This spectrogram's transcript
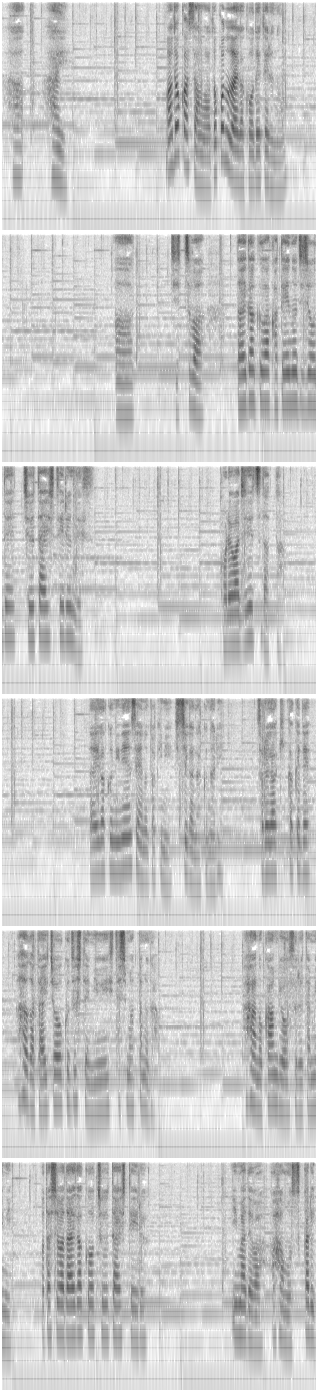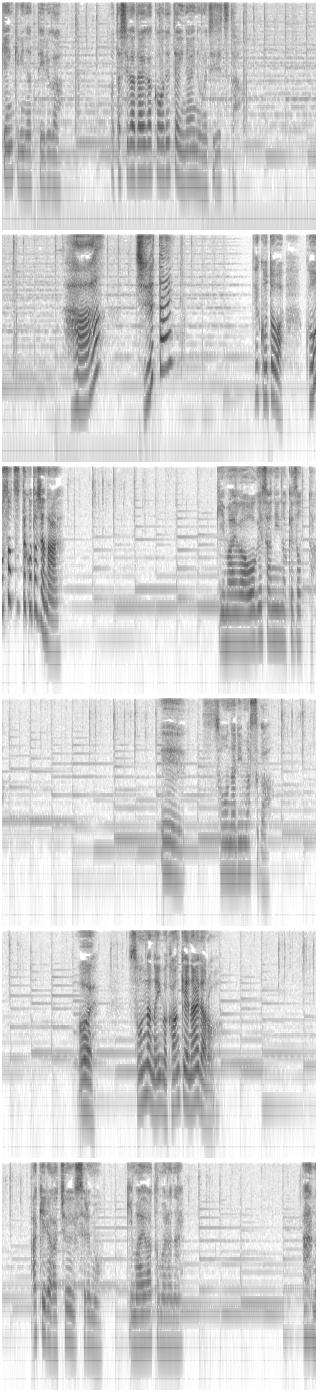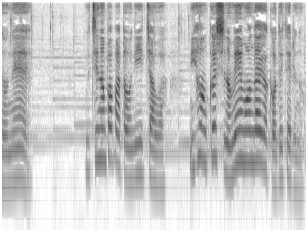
は、はい。まどかさんはどこの大学を出てるの？あ、実は大学は家庭の事情で中退しているんです。これは事実だった。大学2年生の時に父が亡くなり、それがきっかけで母が体調を崩して入院してしまったのだ。母の看病をするために私は大学を中退している。今では母もすっかり元気になっているが、私が大学を出ていないのは事実だ。はあ？中退？ってことは、考察ってことじゃない。義妹は大げさにのけぞった。ええ、そうなりますが。おい、そんなの今関係ないだろ。アキラが注意するも、義妹は止まらない。あのね、うちのパパとお兄ちゃんは日本屈指の名門大学を出てるの。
